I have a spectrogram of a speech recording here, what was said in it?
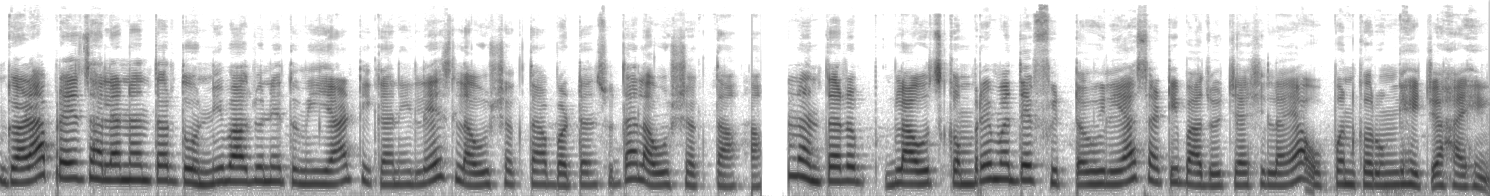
गळा प्रेस झाल्यानंतर दोन्ही बाजूने तुम्ही या ठिकाणी लेस लावू शकता बटन सुद्धा लावू शकता. नंतर ब्लाऊज कमरेमध्ये फिट होईल यासाठी बाजूच्या शिलाया ओपन करून घ्यायच्या आहे.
